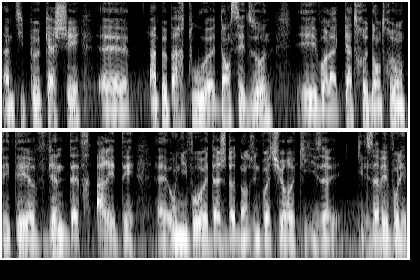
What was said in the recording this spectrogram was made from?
un petit peu cachés un peu partout dans cette zone. Et voilà, quatre d'entre eux été, viennent d'être arrêtés au niveau d'Ashdod dans une voiture qu'ils avaient, qu'ils avaient volée.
